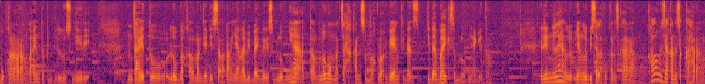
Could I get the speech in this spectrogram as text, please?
Bukan orang lain tapi diri lu sendiri entah itu lu bakal menjadi seorang yang lebih baik dari sebelumnya atau lu memecahkan sebuah keluarga yang tidak tidak baik sebelumnya gitu. Jadi inilah yang lu yang lu bisa lakukan sekarang. Kalau misalkan sekarang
